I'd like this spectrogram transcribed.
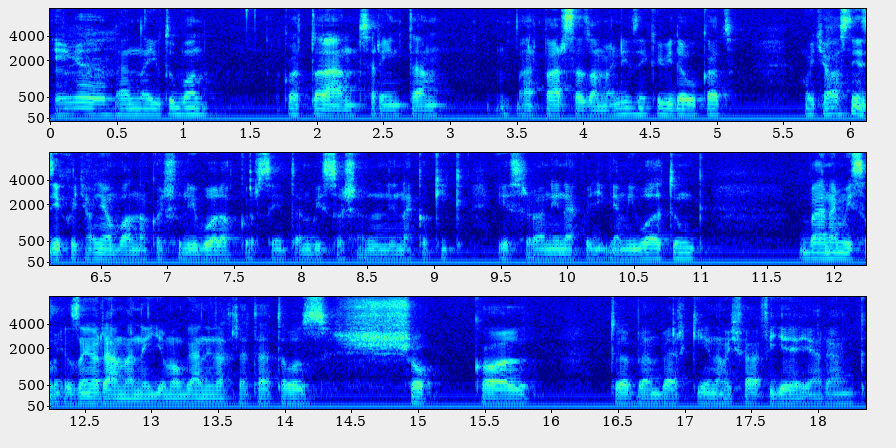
Igen. lenne Youtube-on, akkor talán szerintem már pár százan megnézik a videókat. Hogyha azt nézik, hogy hanyan vannak a suliból, akkor szerintem biztosan lennének, akik észrevennének, hogy igen, mi voltunk. Bár nem hiszem, hogy az olyan rámenne így a magánéletre, tehát ahhoz sokkal több ember kéne, hogy felfigyeljen ránk.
